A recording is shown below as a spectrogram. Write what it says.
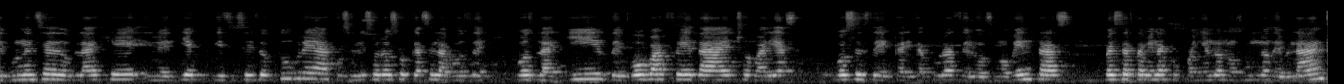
de ponencia de doblaje el día 16 de octubre a José Luis Orozco, que hace la voz de Voz Lightyear, de Boba Fett, ha hecho varias voces de caricaturas de los noventas. Va a estar también acompañándonos Milo de Blanc.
